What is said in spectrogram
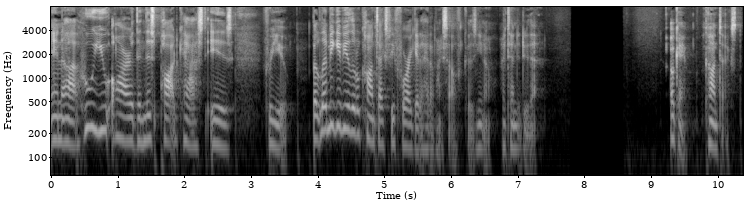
in uh, who you are, then this podcast is for you. But let me give you a little context before I get ahead of myself, because, you know, I tend to do that. Okay, context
